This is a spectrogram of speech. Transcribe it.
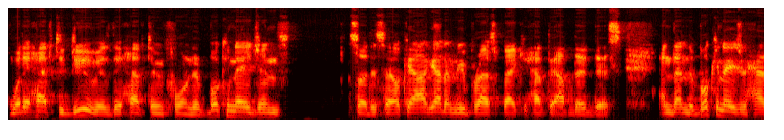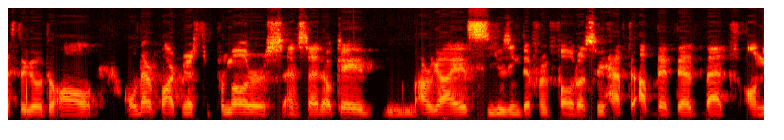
what they have to do is they have to inform their booking agents. So they say, okay, I got a new press prospect. You have to update this, and then the booking agent has to go to all all their partners, to promoters, and said, okay, our guy is using different photos, you have to update that that on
